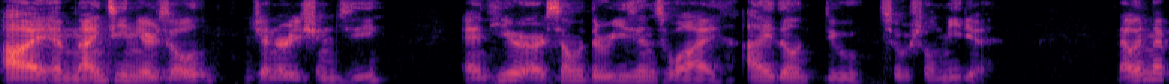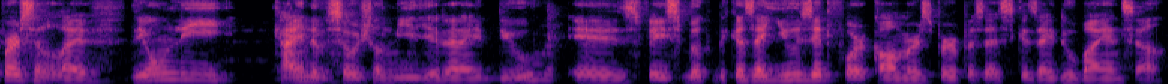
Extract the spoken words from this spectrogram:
I am 19 years old, Generation Z, and here are some of the reasons why I don't do social media. Now, in my personal life, the only kind of social media that I do is Facebook because I use it for commerce purposes because I do buy and sell.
